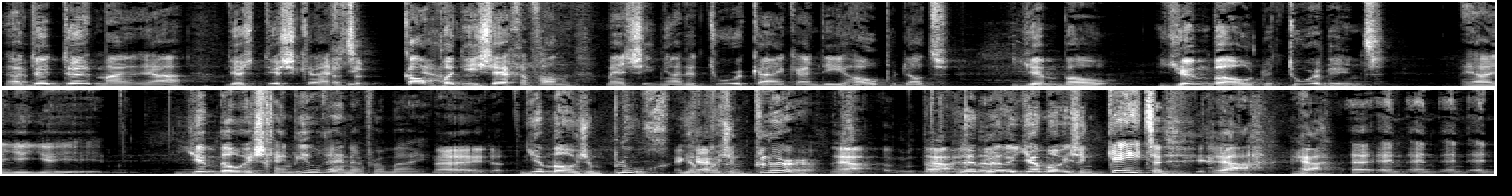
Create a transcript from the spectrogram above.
ja, de, de, maar ja dus, dus krijg Dat je kampen ja. die zeggen van mensen die naar de Tour kijken en die hopen dat Jumbo, Jumbo de Tour wint. Maar ja, je, je, Jumbo is geen wielrenner voor mij. Nee, dat... Jumbo is een ploeg. Jumbo is een kleur. ja, Jumbo, Jumbo is een keten. ja, ja. Eh, en, en, en, en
